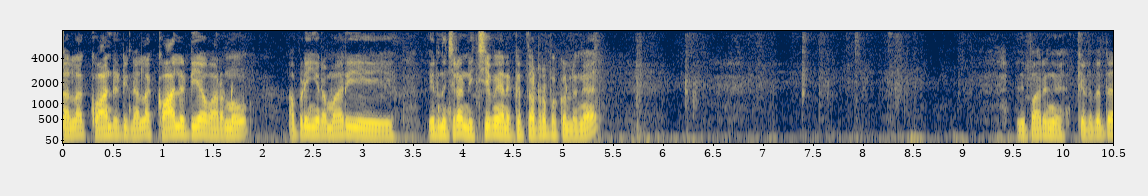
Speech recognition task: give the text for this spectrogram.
நல்லா குவான்டிட்டி நல்லா குவாலிட்டியாக வரணும் அப்படிங்கிற மாதிரி இருந்துச்சுன்னா நிச்சயமாக எனக்கு தொடர்பு கொள்ளுங்கள் இது பாருங்கள் கிட்டத்தட்ட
